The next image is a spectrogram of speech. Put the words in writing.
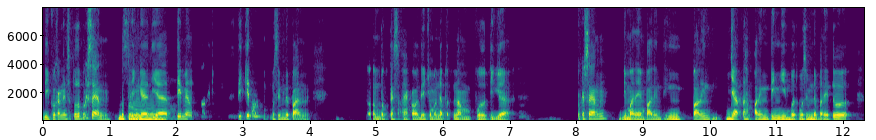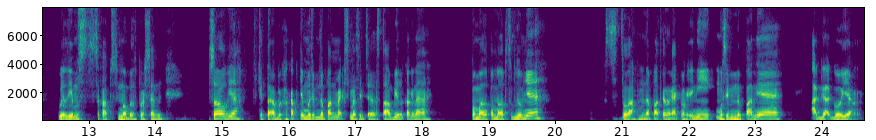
dikurangin 10% Betul. sehingga dia tim yang paling sedikit musim depan. Untuk tes aero dia cuma dapat 63 persen di mana yang paling tinggi paling jatah paling tinggi buat musim depan itu Williams 115 persen. So ya yeah, kita berharapnya musim depan Max masih bisa stabil karena pembalap-pembalap sebelumnya setelah mendapatkan rekor ini musim depannya agak goyang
